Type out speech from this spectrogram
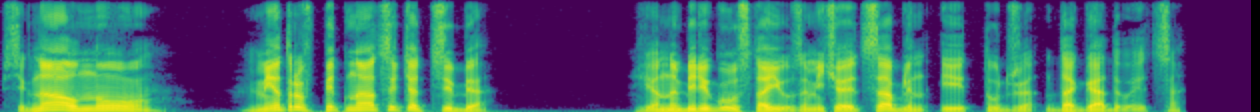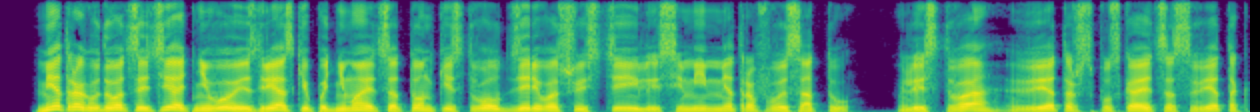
Сигнал, ну, метров пятнадцать от тебя. Я на берегу стою, замечает Саблин и тут же догадывается. Метрах в двадцати от него из ряски поднимается тонкий ствол дерева шести или семи метров в высоту. Листва, ветошь спускается с веток,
